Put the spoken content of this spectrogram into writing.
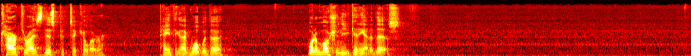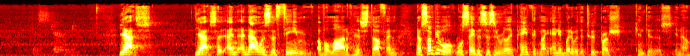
characterize this particular painting? Like what would the, what emotion are you getting out of this? Disturbed. Yes. Yes. And, and that was the theme of a lot of his stuff. And now some people will say this isn't really painting, like anybody with a toothbrush can do this, you know,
